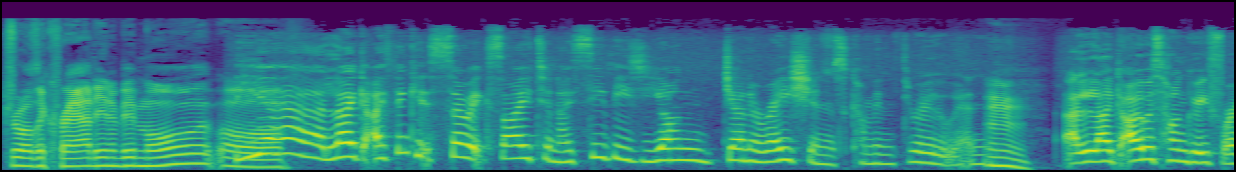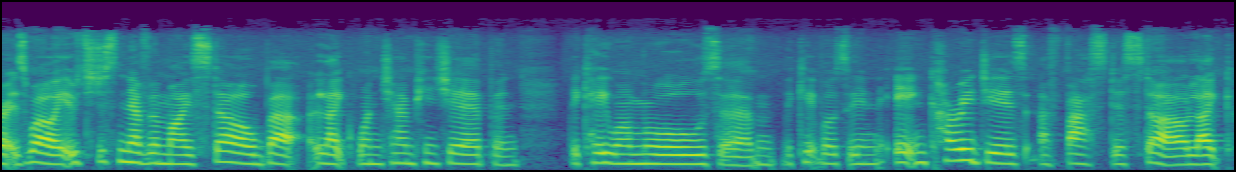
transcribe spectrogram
draw the crowd in a bit more? Or Yeah, like I think it's so exciting. I see these young generations coming through, and uh, like I was hungry for it as well. It was just never my style, but like one championship and the K1 rules, um, the kickboxing, it encourages a faster style. Like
